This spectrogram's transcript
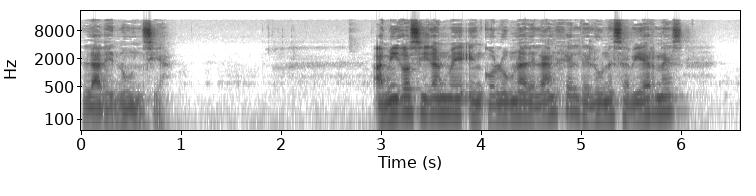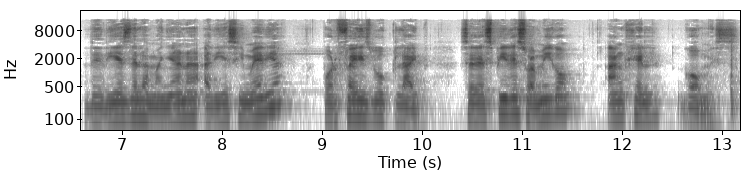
la denuncia. Amigos, síganme en Columna del Ángel de lunes a viernes de 10 de la mañana a 10 y media por Facebook Live. Se despide su amigo Ángel Gómez.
